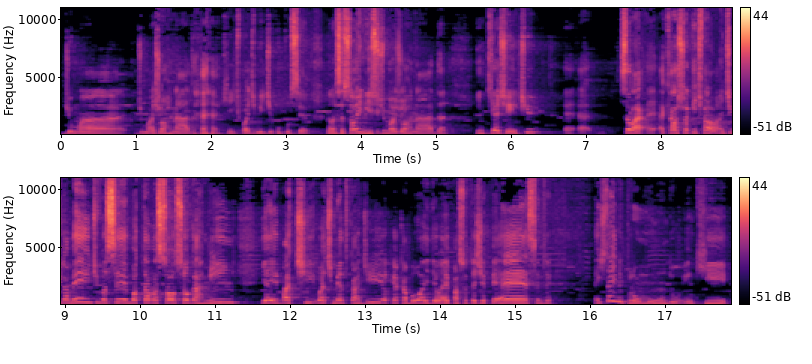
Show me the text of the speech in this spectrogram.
de uma, de uma jornada que a gente pode medir com pulseira. Não, isso é só o início de uma jornada em que a gente é, é, sei lá, é aquela história que a gente falava. Antigamente você botava só o seu Garmin e aí batia o batimento cardíaco e acabou, aí, deu- aí passou a ter GPS. não sei. A gente está indo para um mundo em que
